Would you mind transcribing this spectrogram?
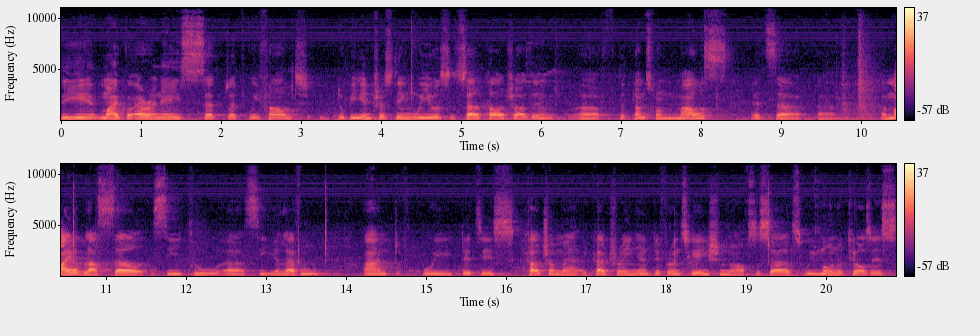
the microRNAs that, that we found to be interesting, we use a cell culture the, uh, that comes from mouse. It's a, a, a myoblast cell C2C11, uh, and we did this culture culturing and differentiation of the cells. We monitor this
